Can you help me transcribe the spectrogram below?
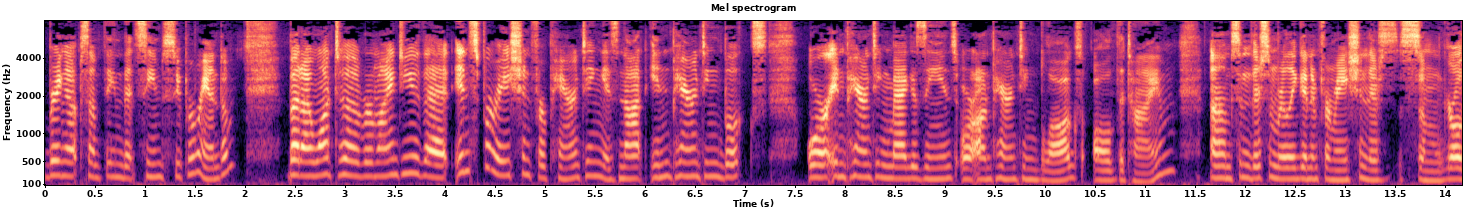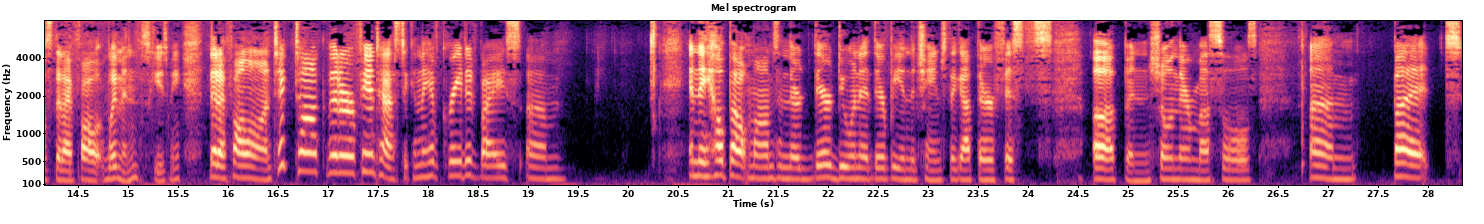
bring up something that seems super random, but I want to remind you that inspiration for parenting is not in parenting books or in parenting magazines or on parenting blogs all the time. Um, some there's some really good information. There's some girls that I follow, women, excuse me, that I follow on TikTok that are fantastic and they have great advice. Um, and they help out moms and they're they're doing it they're being the change they got their fists up and showing their muscles um but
